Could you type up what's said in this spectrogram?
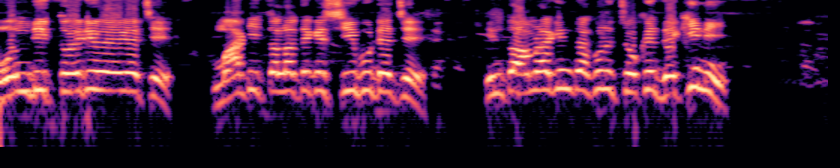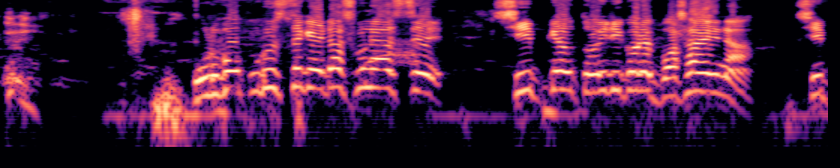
মন্দির তৈরি হয়ে গেছে, মাটির তলা থেকে শিব উঠেছে। কিন্তু আমরা কিন্তু এখনও চোখে দেখিনি। পূর্বপুরুষ থেকে এটা শুনে আসছে, শিব কেউ তৈরি করে বসায় না, শিব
